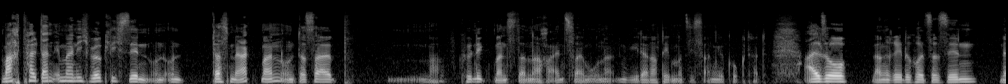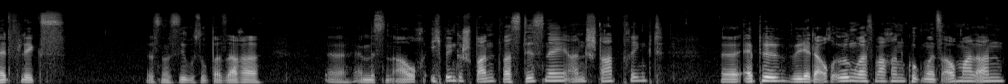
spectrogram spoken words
macht halt dann immer nicht wirklich Sinn und, und das merkt man und deshalb kündigt man es dann nach ein, zwei Monaten wieder, nachdem man es sich angeguckt hat. Also, lange Rede, kurzer Sinn, Netflix, das ist eine super Sache. Äh, Amazon auch. Ich bin gespannt, was Disney an den Start bringt. Äh, Apple will ja da auch irgendwas machen, gucken wir uns auch mal an.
